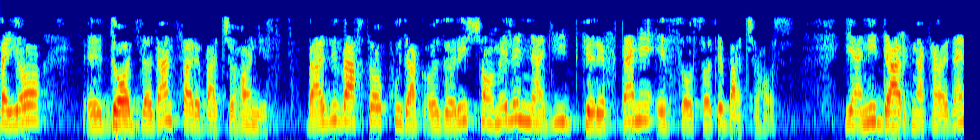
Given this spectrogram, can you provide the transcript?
و یا داد زدن سر بچه ها نیست. بعضی وقتا کودک آزاری شامل ندیده گرفتن احساسات بچه هاست یعنی درک نکردن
